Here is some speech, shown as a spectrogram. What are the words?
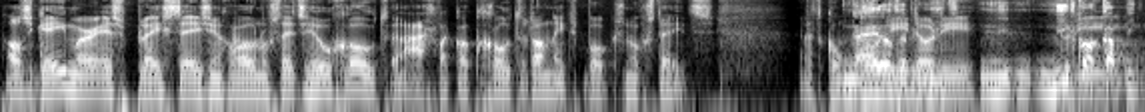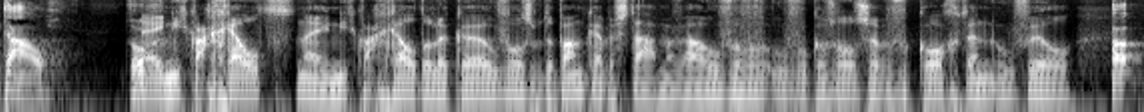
als gamer is PlayStation gewoon nog steeds heel groot. En eigenlijk ook groter dan Xbox nog steeds. En dat komt nee, door, die, door niet, die... Niet, qua kapitaal. Toch? Nee, niet qua geld. Nee, niet qua geldelijke hoeveel ze op de bank hebben staan. Maar wel hoeveel, hoeveel consoles ze hebben verkocht en hoeveel... Oh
